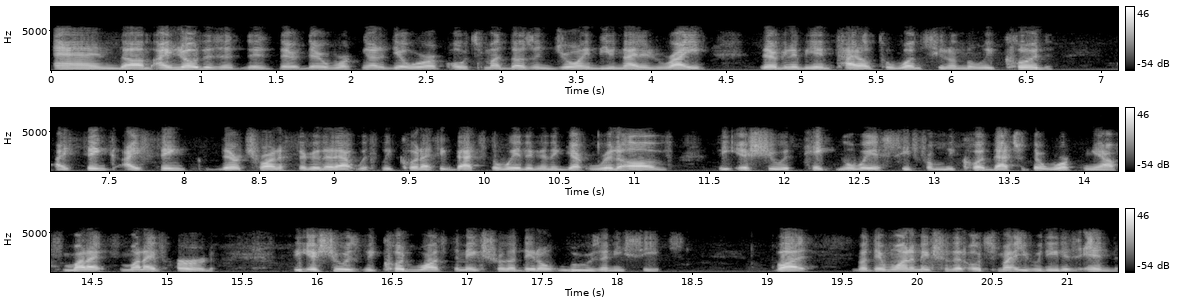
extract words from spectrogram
And um, I know there's a, they're, they're working out a deal where if Otzma doesn't join the United Right, they're going to be entitled to one seat on the Likud. I think I think they're trying to figure that out with Likud. I think that's the way they're going to get rid of the issue with taking away a seat from Likud. That's what they're working out. From what I from what I've heard, the issue is Likud wants to make sure that they don't lose any seats, but but they want to make sure that Otzma Yehudit is in.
